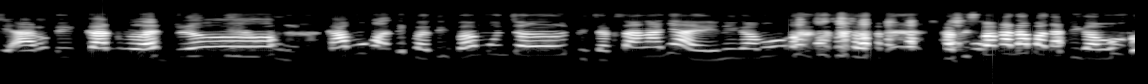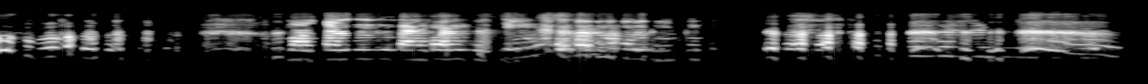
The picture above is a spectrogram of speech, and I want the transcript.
diartikan waduh. Kamu kok tiba-tiba muncul bijaksananya ya ini kamu? Habis makan apa tadi kamu? Makan tengkleng kucing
